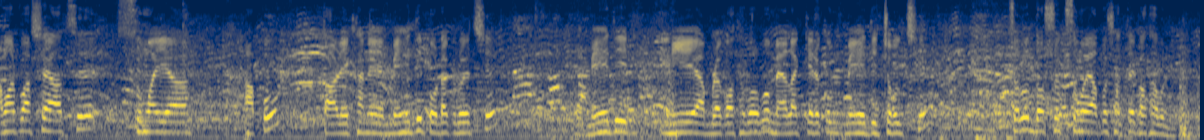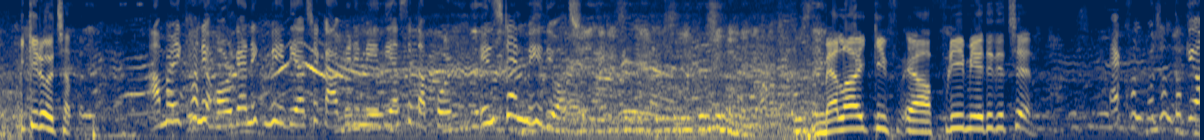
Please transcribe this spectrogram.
আমার পাশে আছে সুমাইয়া আপু তার এখানে মেহেদি প্রোডাক্ট রয়েছে। মেহেদি নিয়ে আমরা কথা বলব মেলা কীরকম মেহেদি চলছে। চলুন দর্শক সময় আপুর সাথে কথা বলি। কী কী রয়েছে আপনার? আমার এখানে অর্গানিক মেহেদি আছে কাবেরি মেহেদি আছে তারপর ইনস্ট্যান্ট মেহেদিও আছে। মেলায় কি ফ্রি মেহেদি দিচ্ছেন? এখন পর্যন্ত কেউ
